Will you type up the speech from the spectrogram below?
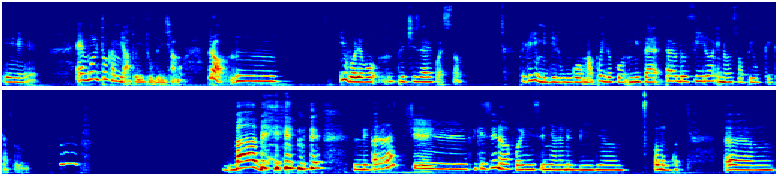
E è molto cambiato YouTube, diciamo. Però mh, mm, io volevo precisare questo. Perché io mi dilungo, ma poi dopo mi per perdo il filo e non so più che cazzo... Mm. Va bene, le parolacce, perché sennò poi mi segnalano il video. Comunque, um,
